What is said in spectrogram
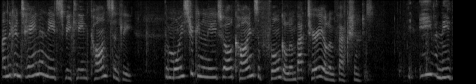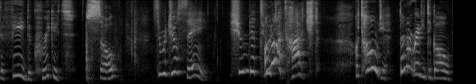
And the container needs to be cleaned constantly. The moisture can lead to all kinds of fungal and bacterial infections. You even need to feed the crickets. So? So we're just saying, you shouldn't get too I'm not attached. I told you, they're not ready to go.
